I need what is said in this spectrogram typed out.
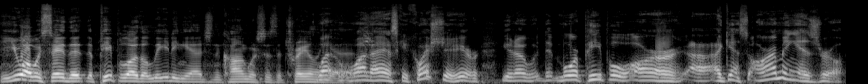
you always say that the people are the leading edge and the Congress is the trailing I edge. want to ask a question here. You know, that more people are uh, against arming Israel.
